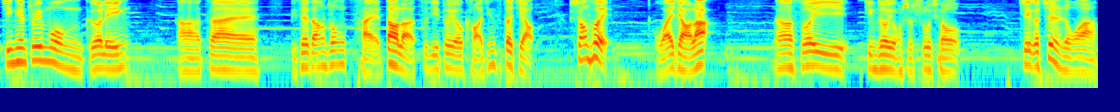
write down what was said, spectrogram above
今天追梦格林啊，在比赛当中踩到了自己队友考金斯的脚，伤退崴脚了。那所以金州勇士输球，这个阵容啊，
